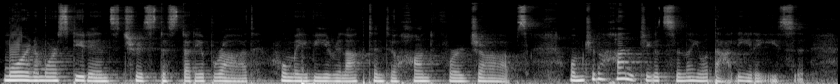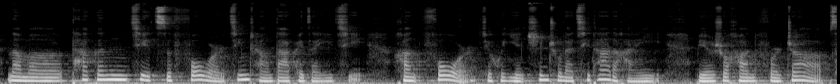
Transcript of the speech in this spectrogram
More and more students choose to study abroad, who may be reluctant to hunt for jobs。我们知道 hunt 这个词呢有打猎的意思，那么它跟介词 for 经常搭配在一起。Hunt for 就会引申出来其他的含义，比如说 hunt for jobs，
